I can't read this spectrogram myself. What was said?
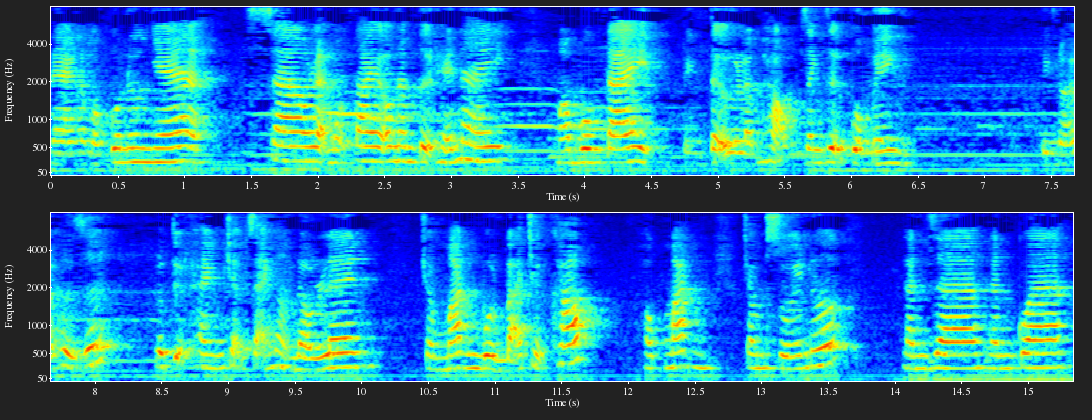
nàng là một cô nương nha, sao lại một tay ông nam tử thế này? Mau buông tay, tình tự làm hỏng danh dự của mình. Tiếng nói vừa dứt, Lục tuyệt Thanh chậm rãi ngẩng đầu lên, trong mắt buồn bã trực khóc, hốc mắt trong suối nước lăn ra lăn qua,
